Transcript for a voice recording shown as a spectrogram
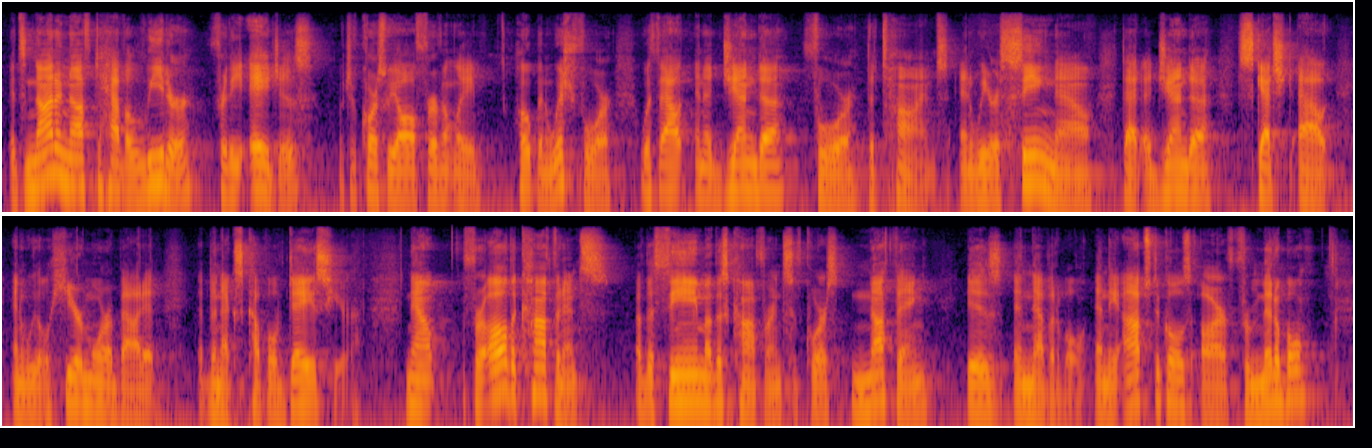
it's not enough to have a leader for the ages, which of course we all fervently hope and wish for, without an agenda for the times. And we are seeing now that agenda sketched out, and we'll hear more about it the next couple of days here. Now, for all the confidence of the theme of this conference, of course, nothing is inevitable, and the obstacles are formidable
